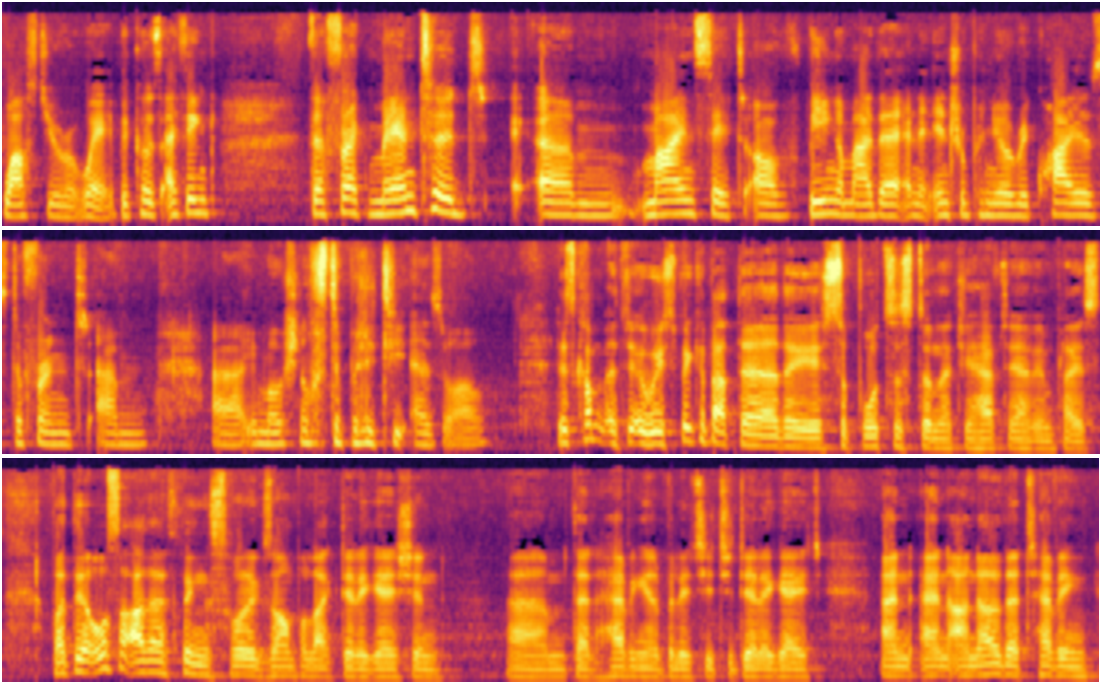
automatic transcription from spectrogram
whilst you're away, because I think the fragmented um, mindset of being a mother and an entrepreneur requires different um, uh, emotional stability as well. Come, uh, we speak about the, the support system that you have to have in place, but there are also other things, for example, like delegation, um, that having an ability to delegate. And, and I know that having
